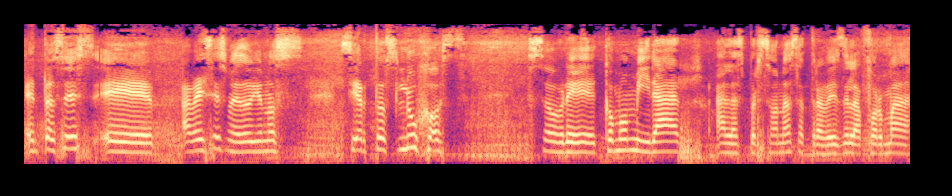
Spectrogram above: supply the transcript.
Entonces, eh, a veces me doy unos ciertos lujos sobre cómo mirar a las personas a través de la forma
